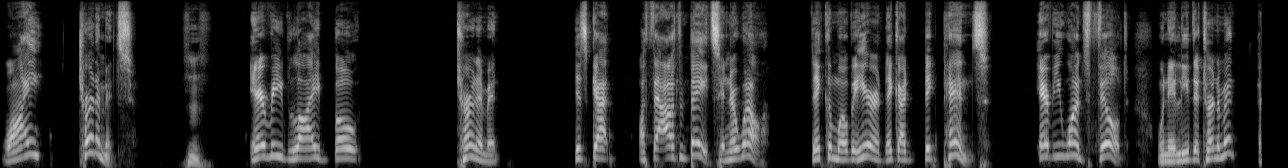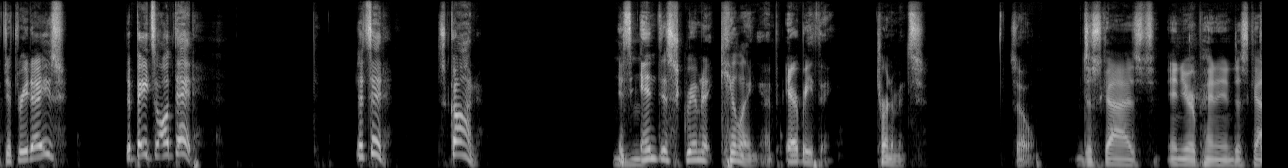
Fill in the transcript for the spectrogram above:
Why? Tournaments. Hmm. Every live boat tournament has got a thousand baits in their well. They come over here, they got big pens. Everyone's filled. When they leave the tournament after three days, the bait's all dead. That's it. It's gone. It's Mhm. indiscriminate killing of everything. Tournaments. So disguised, in your opinion, disguised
